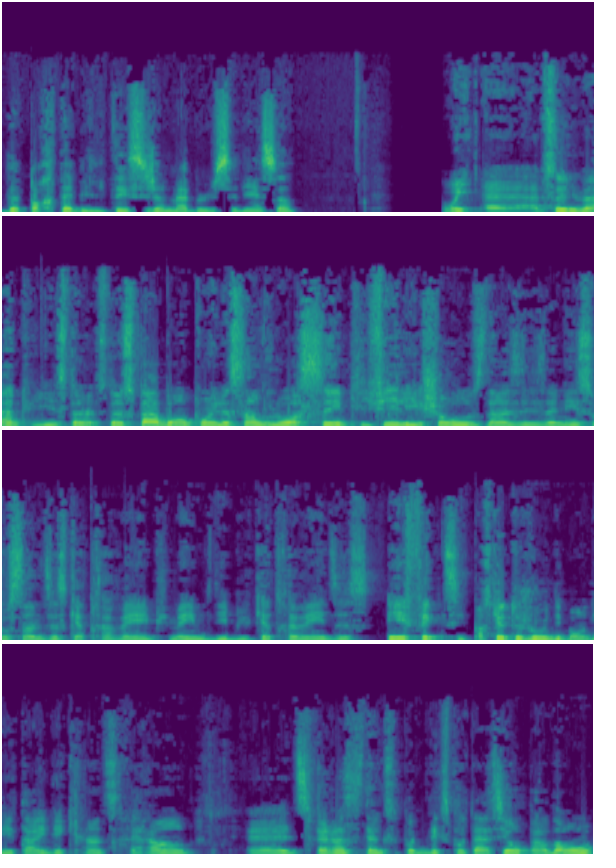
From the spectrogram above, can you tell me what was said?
de portabilité, si je ne m'abuse. C'est bien ça? Oui, euh, absolument. Puis c'est un, un, super bon point. Là, sans vouloir simplifier les choses dans les années 70, 80, puis même début 90, effectivement, parce qu'il y a toujours des bons détails d'écran différents, euh, différents systèmes d'exploitation, pardon,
